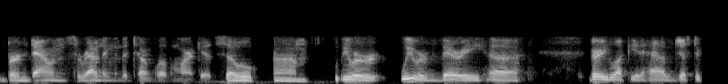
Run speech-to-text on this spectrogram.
burned down surrounding the Midtown Global Market. So um, we were we were very uh, very lucky to have just a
